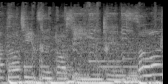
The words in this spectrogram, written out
は後日と真空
